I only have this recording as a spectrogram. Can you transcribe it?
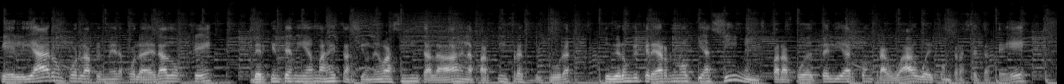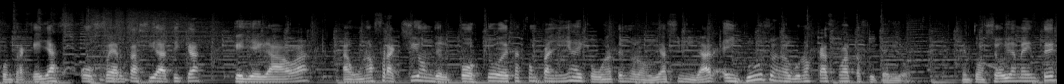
pelearon por la primera, por la era 2G, ver quién tenía más estaciones bases instaladas en la parte de infraestructura, tuvieron que crear Nokia Siemens para poder pelear contra Huawei, contra ZTE, contra aquella oferta asiática que llegaba a una fracción del costo de estas compañías y con una tecnología similar e incluso en algunos casos hasta superior. Entonces, obviamente,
